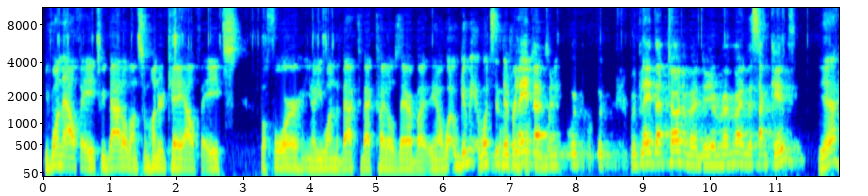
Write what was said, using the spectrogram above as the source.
You've won the Alpha Eights. We battled on some hundred K Alpha Eights before. You know, you won the back to back titles there. But you know, what? Give me what's the we difference? Played that, winning... we, we, we played that tournament. Do you remember in the Sun Kids? Yeah,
